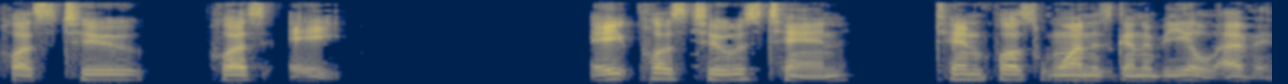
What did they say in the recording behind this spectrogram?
plus 2 plus 8. 8 plus 2 is 10. 10 plus 1 is going to be 11.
